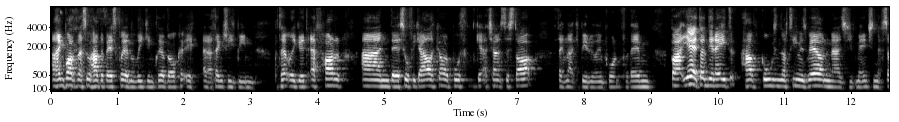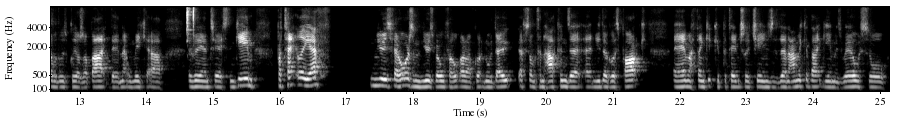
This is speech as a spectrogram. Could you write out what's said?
I think Partick Thistle will have the best player in the league in Claire Docherty, and I think she's been particularly good. If her and uh, Sophie Gallagher both get a chance to start, I think that could be really important for them. But yeah, Dundee United have goals in their team as well, and as you've mentioned, if some of those players are back, then that will make it a, a really interesting game. Particularly if news filters and news will filter. I've got no doubt if something happens at, at New Douglas Park, um, I think it could potentially change the dynamic of that game as well. So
